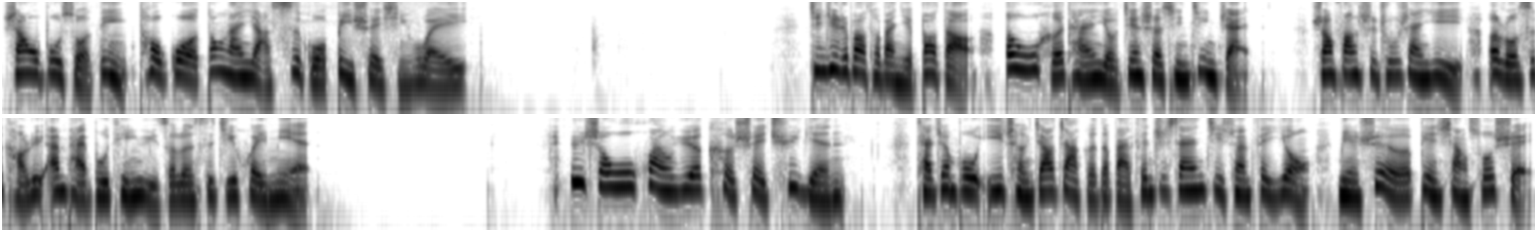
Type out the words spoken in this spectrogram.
商务部锁定透过东南亚四国避税行为。经济日报头版也报道，俄乌和谈有建设性进展，双方释出善意，俄罗斯考虑安排普廷与泽伦斯基会面。预售屋换约课税趋严，财政部依成交价格的百分之三计算费用，免税额变相缩水。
